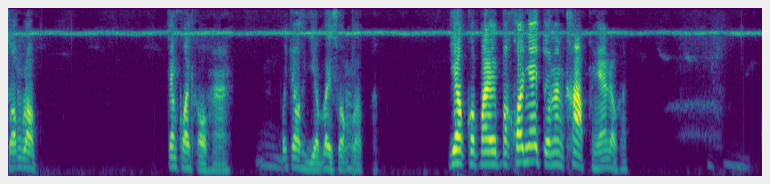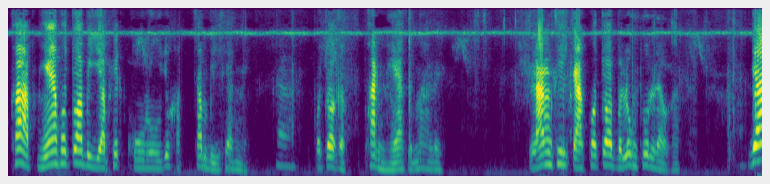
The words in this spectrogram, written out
สองรอบ จังคอยเข้าหาอืมพ่อจ้อยก็เหยียบไว้สองรอบครับเหยียบเข้าไปปลาคนใหญ่ตัวนั้นคาบแหแล้วครับคาบแหพ่อจ้อยไปเหยียบเพชรคูรูอยู่ครับซ้ำบีแข้งนี่ค่ะพ่อจ้อยกับพันแหขึ้นมาเลย หลังที่จากพ่อจ้อยไปลงทุนแล้วครับอยา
